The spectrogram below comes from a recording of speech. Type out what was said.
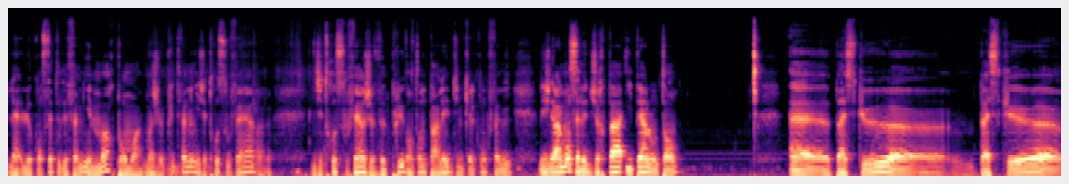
le concept de famille est mort pour moi. Moi je veux plus de famille, j'ai trop souffert j'ai trop souffert, je veux plus entendre parler d'une quelconque famille. Mais généralement, ça ne dure pas hyper longtemps. Euh, parce que. Euh, parce que. Euh,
